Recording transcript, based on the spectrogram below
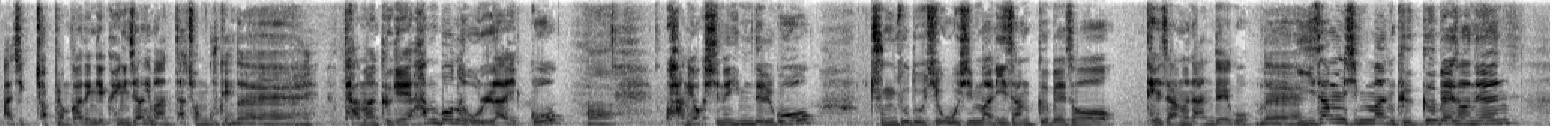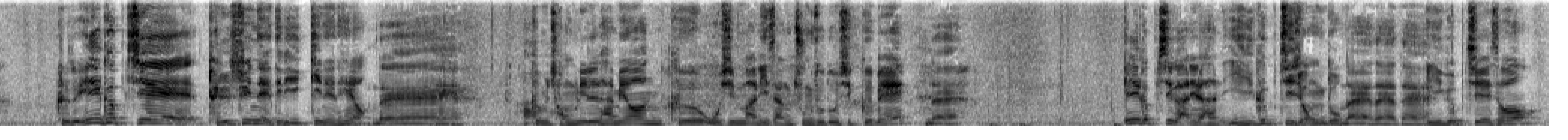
아직 저평가된 게 굉장히 많다 전국에. 네. 다만 그게 한 번은 올라 있고 어. 광역시는 힘들고 중소도시 50만 이상급에서 대장은 안 되고 네. 2, 30만 그 급에서는 그래도 1급지에 될 수 있는 애들이 있기는 해요. 네. 어. 그럼 정리를 하면 그 50만 이상 중소도시급에 네. 1급지가 아니라 한 2급지 정도. 네. 네. 네. 2급지에서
